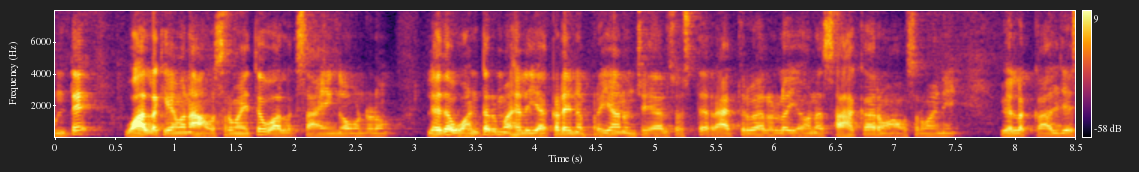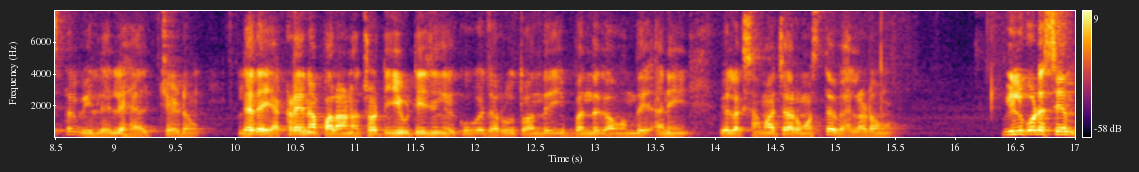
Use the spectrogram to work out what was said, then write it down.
ఉంటే వాళ్ళకి ఏమైనా అవసరమైతే వాళ్ళకి సాయంగా ఉండడం లేదా ఒంటరి మహిళ ఎక్కడైనా ప్రయాణం చేయాల్సి వస్తే రాత్రి వేళల్లో ఏమైనా సహకారం అవసరమని వీళ్ళకి కాల్ చేస్తే వీళ్ళు వెళ్ళి హెల్ప్ చేయడం లేదా ఎక్కడైనా పలానా చోట ఈవిటీజింగ్ ఎక్కువగా జరుగుతోంది ఇబ్బందిగా ఉంది అని వీళ్ళకి సమాచారం వస్తే వెళ్ళడం. వీళ్ళు కూడా సేమ్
